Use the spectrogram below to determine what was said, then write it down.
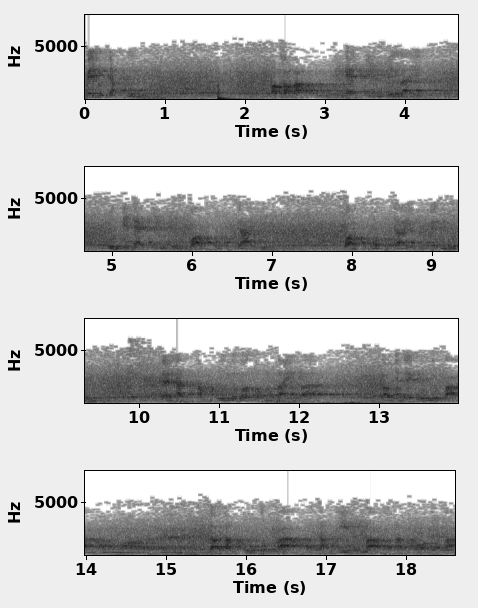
ไม่รู้จักบุญเพราะคำว่าบุญที่แท้จริงคืออะไรบุญที่แท้จริงคือความสุขใจ ความสงบใจเป็นบุญแต่ถ้าทำบุญแล้วก็สงสัยว่า เราจะได้บุญหรือเปล่าเราทำถูกหรือเปล่าเราทำดีหรือเปล่าเราทำพอหรือเปล่า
